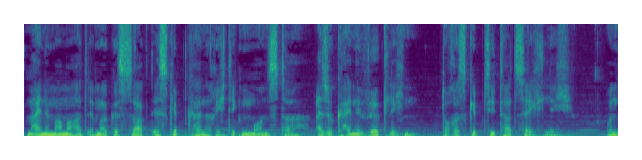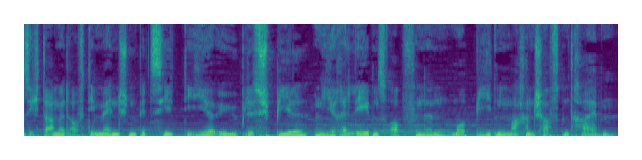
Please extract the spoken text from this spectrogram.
Meine Mama hat immer gesagt, es gibt keine richtigen Monster, also keine wirklichen, doch es gibt sie tatsächlich und sich damit auf die Menschen bezieht, die hier ihr übles Spiel und ihre lebensopfernden, morbiden Machenschaften treiben.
